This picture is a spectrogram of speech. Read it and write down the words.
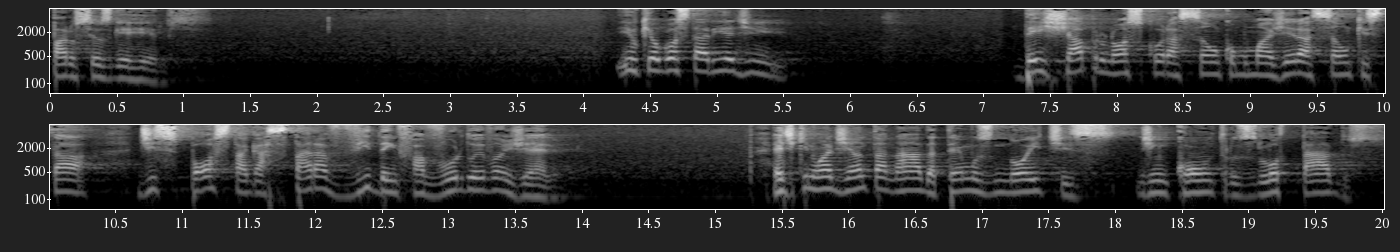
para os seus guerreiros. E o que eu gostaria de deixar para o nosso coração como uma geração que está disposta a gastar a vida em favor do Evangelho é de que não adianta nada termos noites de encontros lotados.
